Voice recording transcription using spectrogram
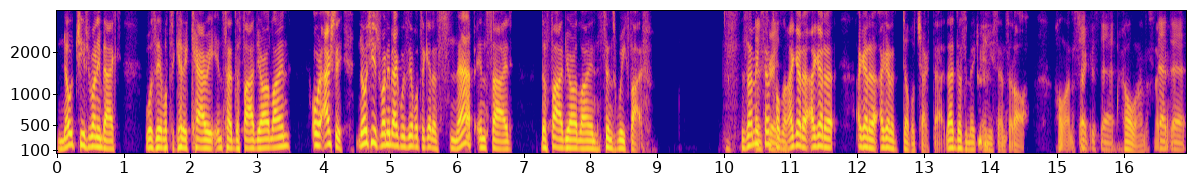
No Chiefs running back was able to get a carry inside the five yard line. Or actually, no Chiefs running back was able to get a snap inside the five yard line since week five. Does that make That's sense? Hold on. I gotta, I gotta, I gotta, I gotta double check that. That doesn't make any sense at all. Hold on a second. Check the stat. Hold on a second. Stat that.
